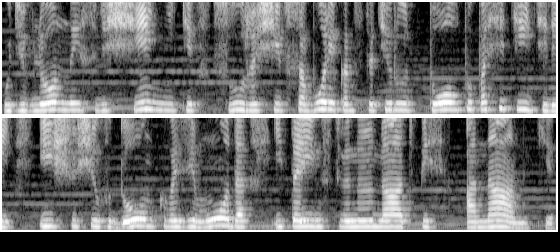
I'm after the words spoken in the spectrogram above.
Удивленные священники, служащие в соборе, констатируют толпы посетителей, ищущих дом Квазимода и таинственную надпись Ананке.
